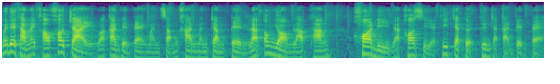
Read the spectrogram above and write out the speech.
ไม่ได้ทำให้เขาเข้าใจว่าการเปลี่ยนแปลงมันสำคัญมันจำเป็น และต้องยอมรับทั้ง ข้อดีและข้อเสียที่จะเกิดขึ้นจากการเปลี่ยนแปลง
